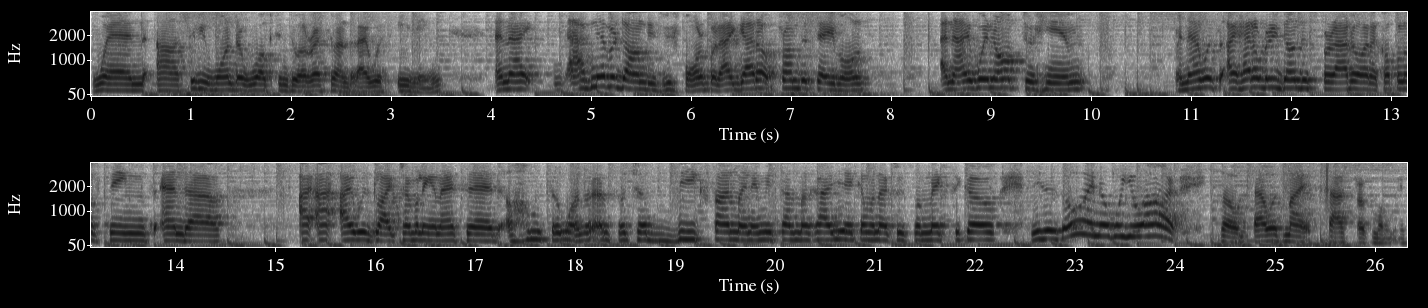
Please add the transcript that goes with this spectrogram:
when uh, Stevie Wonder walked into a restaurant that I was eating. And I, I've never done this before, but I got up from the table and I went up to him and I was, I had already done Desperado and a couple of things. And uh, I, I, I was like trembling and I said, Oh, Mr. Wonder, I'm such a big fan. My name is Salma Hayek. I'm an actress from Mexico. And he says, Oh, I know who you are. So that was my starstruck moment.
